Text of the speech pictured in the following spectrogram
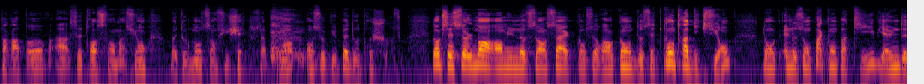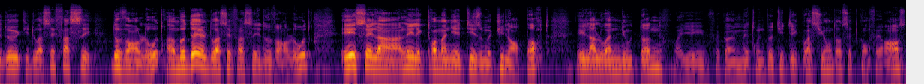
par rapport à ces transformations. Mais tout le monde s'en fichait, tout simplement, on s'occupait d'autre chose. Donc c'est seulement en 1905 qu'on se rend compte de cette contradiction donc elles ne sont pas compatibles. Il y a une des deux qui doit s'effacer devant l'autre. Un modèle doit s'effacer devant l'autre. Et c'est l'électromagnétisme qui l'emporte. Et la loi de Newton, vous voyez, il faut quand même mettre une petite équation dans cette conférence,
